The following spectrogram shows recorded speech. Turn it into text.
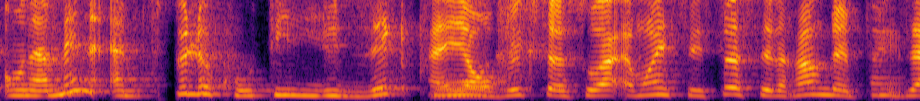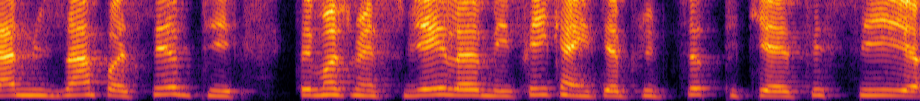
on amène un petit peu le côté ludique. Pour... on veut que ce soit. Moi, c'est ça, c'est de rendre le plus amusant possible. Puis, tu sais, moi, je me souviens, là, mes filles, quand elles étaient plus petites, puis que, tu sais, si euh,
